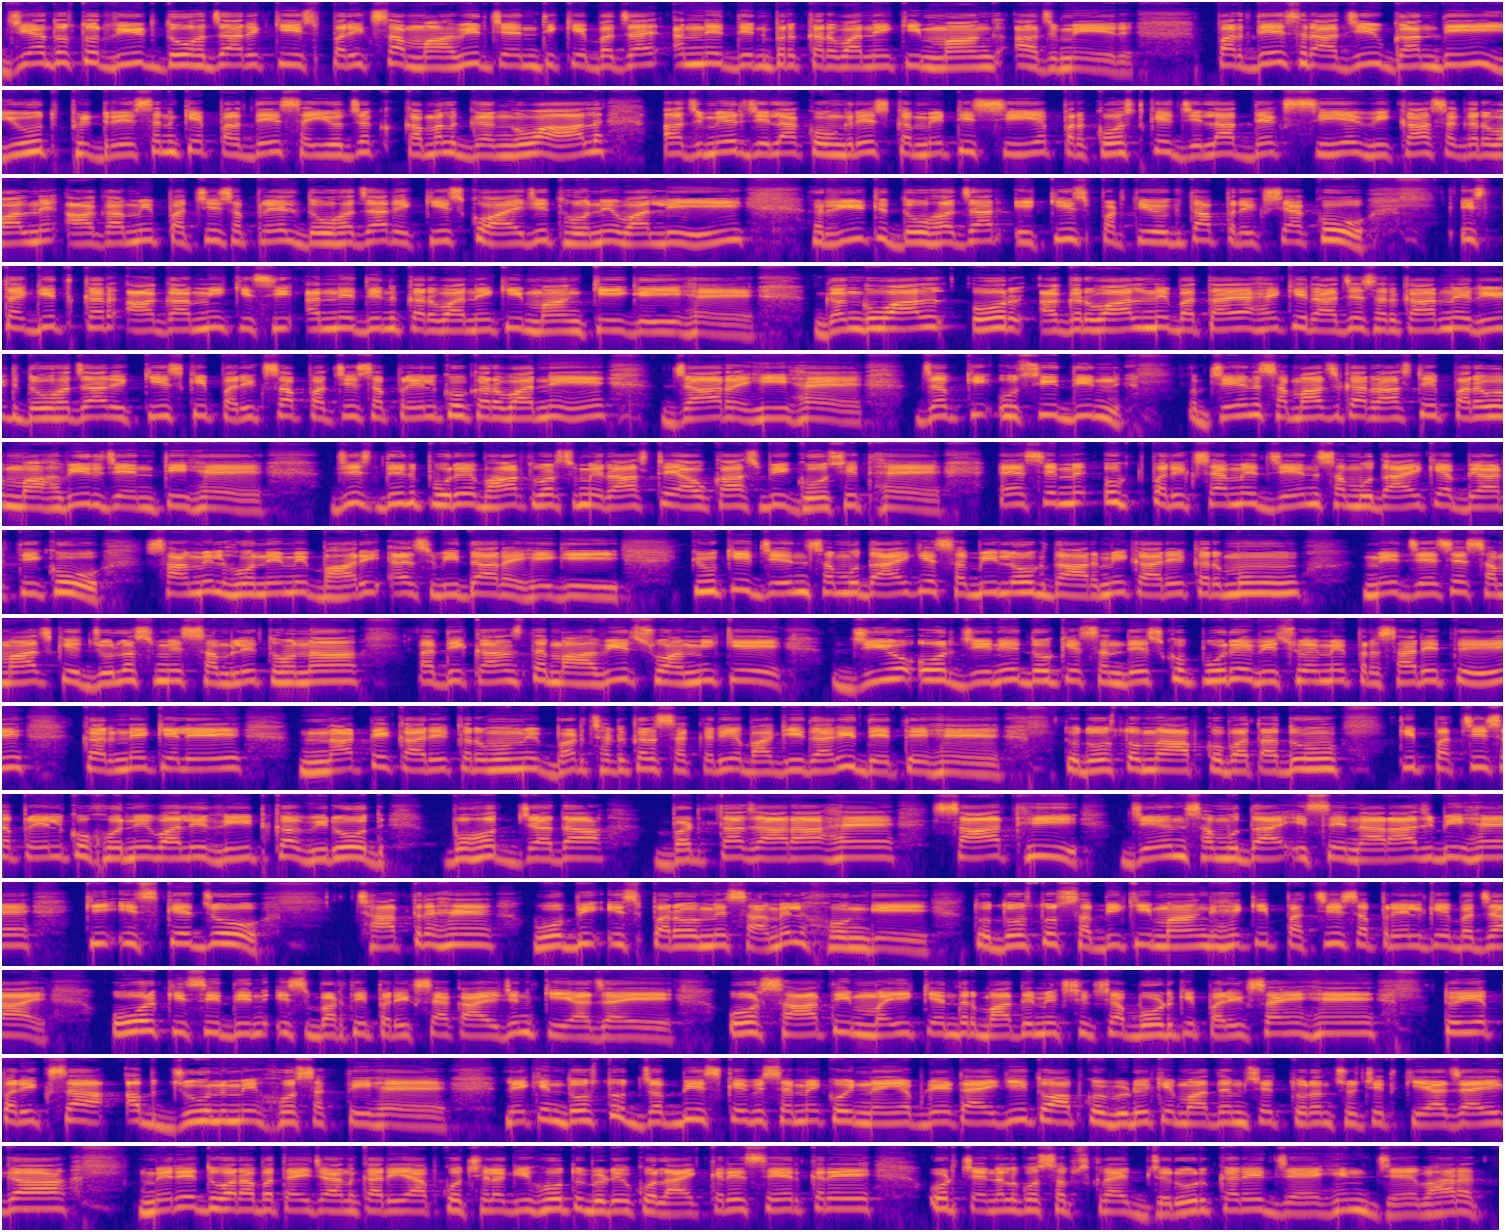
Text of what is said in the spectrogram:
जी हाँ दोस्तों, रीट 2021 परीक्षा महावीर जयंती के बजाय अन्य दिन पर करवाने की मांग अजमेर। प्रदेश राजीव गांधी यूथ फेडरेशन के प्रदेश संयोजक कमल गंगवाल, अजमेर जिला कांग्रेस कमेटी सीए प्रकोष्ठ के जिला अध्यक्ष सीए विकास अग्रवाल ने आगामी 25 अप्रैल 2021 को आयोजित होने वाली रीट 2021 प्रतियोगिता परीक्षा को स्थगित कर आगामी किसी अन्य दिन करवाने की मांग की गई है। गंगवाल और अग्रवाल ने बताया है कि राज्य सरकार ने रीट 2021 की परीक्षा 25 अप्रैल को करवाने जा रही है, जबकि उसी दिन जैन समाज का राष्ट्रीय पर्व महावीर जयंती है, जिस दिन पूरे भारतवर्ष में राष्ट्रीय अवकाश भी घोषित है। ऐसे में उक्त परीक्षा में जैन समुदाय के अभ्यर्थी को शामिल होने में भारी असुविधा रहेगी, क्योंकि जैन समुदाय के सभी लोग धार्मिक कार्यक्रमों में जैसे समाज के जुलूस में सम्मिलित होना अधिकांशतः महावीर स्वामी के जियो और जीने दो के संदेश को पूरे विश्व में प्रसारित करने के लिए नाट्य कार्यक्रमों में बढ़ चढ़कर सक्रिय भागीदारी देते हैं। तो दोस्तों, मैं आपको बता दूँ कि 25 अप्रैल को होने वाली रीट का विरोध बहुत ज़्यादा बढ़ता जा रहा है। साथ ही जैन समुदाय इससे नाराज़ भी है कि इसके जो छात्र हैं, वो भी इस पर्व में शामिल होंगे। तो दोस्तों, सभी की मांग है कि 25 अप्रैल के बजाय और किसी दिन इस भर्ती परीक्षा का आयोजन किया जाए। और साथ ही मई के अंदर माध्यमिक शिक्षा बोर्ड की परीक्षाएँ हैं तो ये परीक्षा अब जून में हो सकती है। लेकिन दोस्तों, जब भी इसके विषय में कोई नई अपडेट आएगी तो आपको वीडियो के माध्यम से तुरंत सूचित किया जाएगा। मेरे द्वारा बताई जानकारी आपको अच्छी लगी हो तो वीडियो को लाइक करें, शेयर करें और चैनल को सब्सक्राइब ज़रूर करें। जय हिंद, जय भारत।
